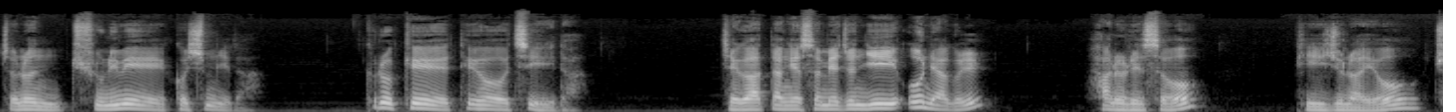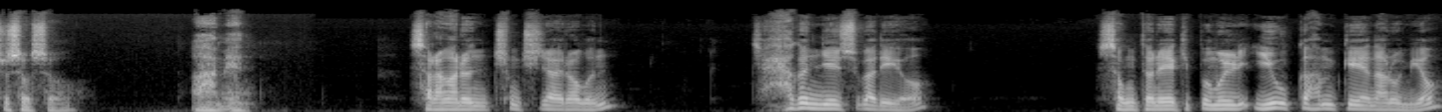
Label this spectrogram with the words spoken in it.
저는 주님의 것입니다. 그렇게 되어지이다. 제가 땅에서 맺은 이 언약을 하늘에서 비준하여 주소서. 아멘. 사랑하는 청취자 여러분, 작은 예수가 되어 성탄의 기쁨을 이웃과 함께 나누며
